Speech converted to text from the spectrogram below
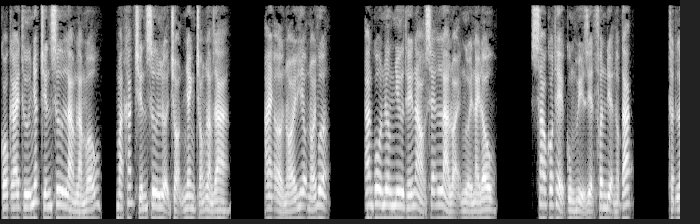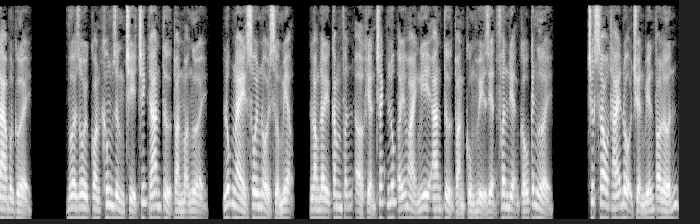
Có cái thứ nhất chiến sư làm làm mẫu, mặt khác chiến sư lựa chọn nhanh chóng làm ra. Ai ở nói hiệu nói vượng. An cô nương như thế nào sẽ là loại người này đâu? Sao có thể cùng hủy diệt phân điện hợp tác? Thật là buồn cười. Vừa rồi còn không dừng chỉ trích an tử toàn mọi người, lúc này sôi nổi sửa miệng, lòng đầy căm phẫn ở khiển trách lúc ấy hoài nghi an tử toàn cùng hủy diệt phân điện cấu kết người. Trước sau thái độ chuyển biến to lớn,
